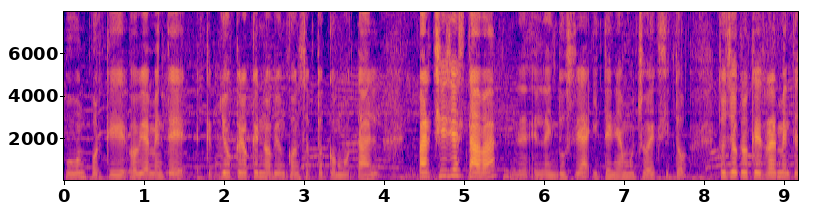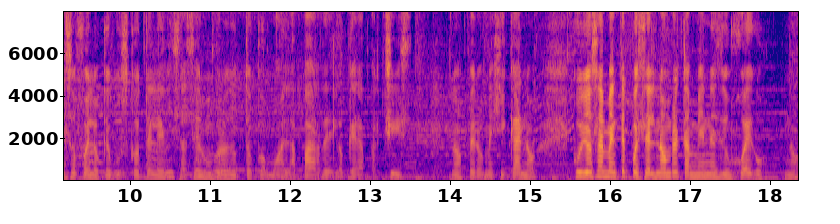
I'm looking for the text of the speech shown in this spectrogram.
boom, porque obviamente yo creo que no había un concepto como tal. Parchís ya estaba en la- en la industria y tenía mucho éxito, entonces yo creo que realmente eso fue lo que buscó Televisa, hacer un producto como a la par de lo que era Parchís, ¿no? Pero mexicano. Curiosamente, pues el nombre también es de un juego, ¿no?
